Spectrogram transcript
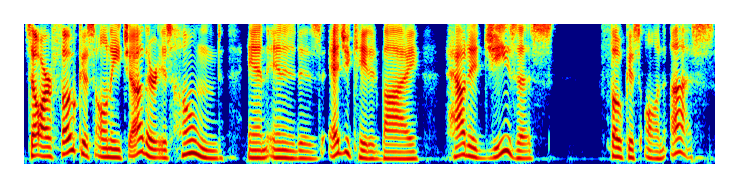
So our focus on each other is honed and, and it is educated by how did Jesus focus on us?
